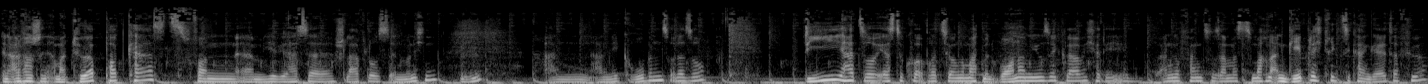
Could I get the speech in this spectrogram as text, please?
in Anführungsstrichen, Amateur-Podcasts von ähm, hier, wie heißt der, Schlaflos in München, an, an Nick Rubens oder so. Die hat so erste Kooperation gemacht mit Warner Music, glaube ich, hat die angefangen zusammen was zu machen. Angeblich kriegt sie kein Geld dafür,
